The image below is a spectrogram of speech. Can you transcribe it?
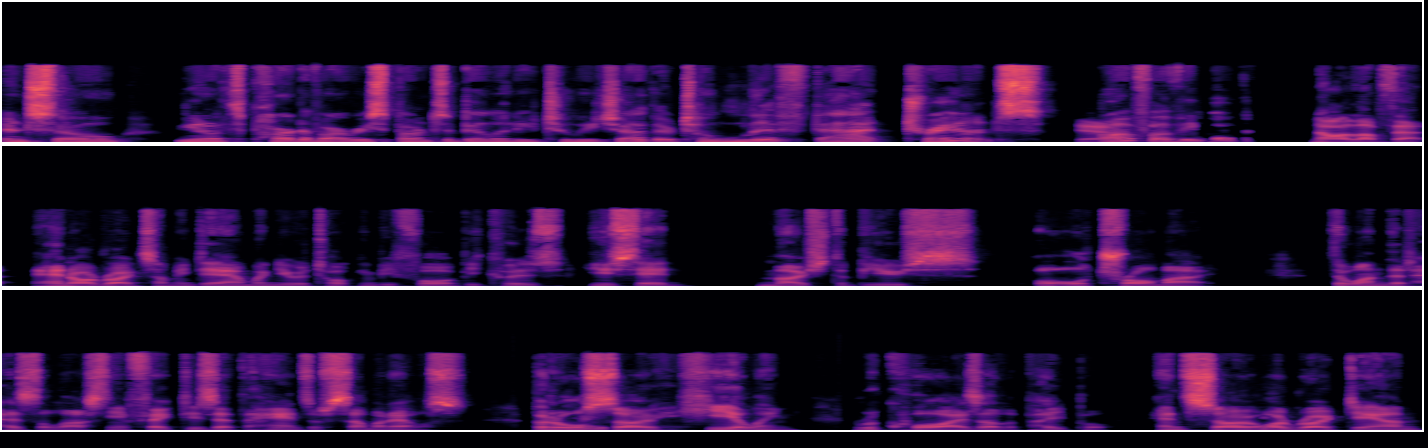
And so, you know, it's part of our responsibility to each other to lift that trance yeah. off of each other. No, I love that. And I wrote something down when you were talking before because you said most abuse or trauma, the one that has the lasting effect is at the hands of someone else. But also right. healing requires other people. And so I wrote down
